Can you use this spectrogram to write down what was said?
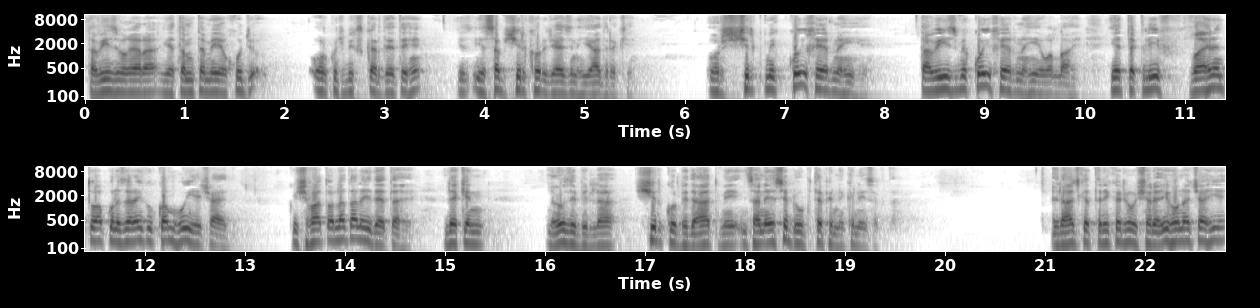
تویز وغیرہ یا تمتم یا خود اور کچھ مکس کر دیتے ہیں۔ یہ سب شرک اور جائز نہیں، یاد رکھیں۔ اور شرک میں کوئی خیر نہیں ہے تویز میں کوئی خیر نہیں ہے، واللہ یہ تکلیف ظاہراً تو آپ کو نظر آئے کہ کم ہوئی ہے شاید، کوئی شفا تو اللہ تعالیٰ ہی دیتا ہے، لیکن نعوذ باللہ شرک و بدعات میں انسان ایسے ڈوبتے پھر نکل نہیں سکتا۔ علاج کا طریقہ جو شرعی ہونا چاہیے،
